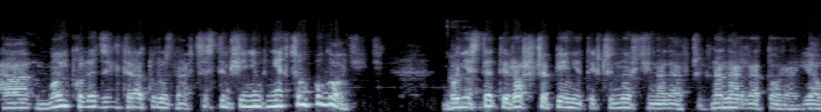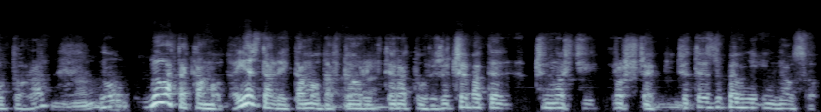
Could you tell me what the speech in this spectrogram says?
A moi koledzy literaturoznawcy z tym się nie, nie chcą pogodzić, bo niestety rozszczepienie tych czynności nadawczych na narratora i autora, mhm. no, była taka moda, jest dalej ta moda w teorii literatury, że trzeba te czynności rozszczepić, że to jest zupełnie inna osoba.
